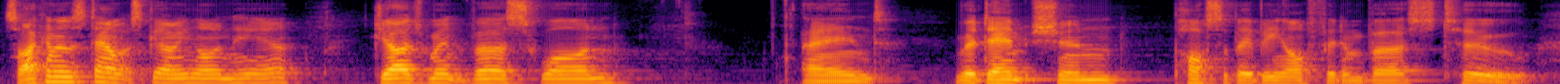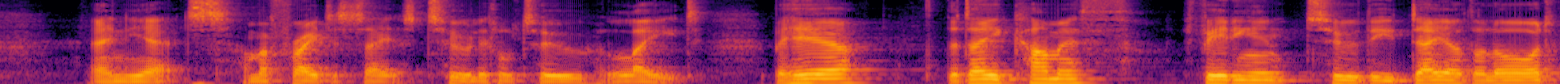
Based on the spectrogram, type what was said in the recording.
So I can understand what's going on here. Judgment, verse 1, and redemption possibly being offered in verse 2. And yet, I'm afraid to say it's too little too late. But here, the day cometh, feeding into the day of the Lord,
